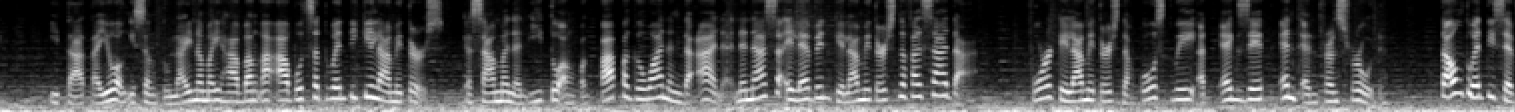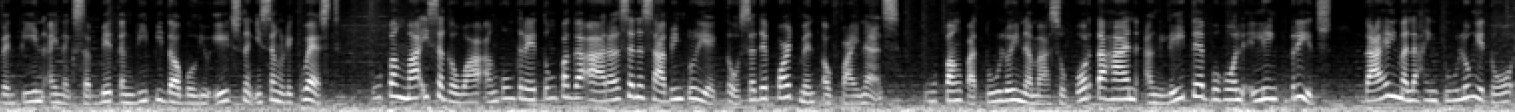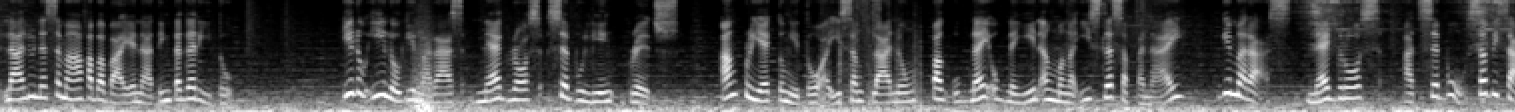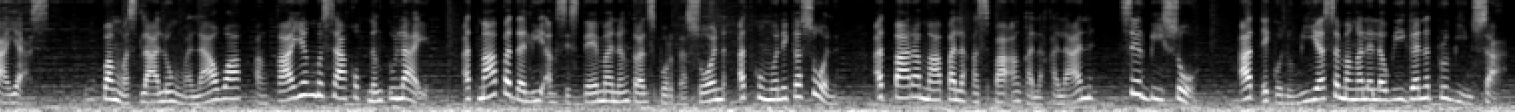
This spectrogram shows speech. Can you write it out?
Itatayo ang isang tulay na may habang aabot sa 20 kilometers. Kasama na dito ang pagpapagawa ng daan na nasa 11 kilometers na kalsada, 4 kilometers na coastway at exit and entrance road. Taong 2017 ay nagsubmit ang DPWH ng isang request upang maisagawa ang konkretong pag-aaral sa nasabing proyekto sa Department of Finance upang patuloy na masuportahan ang Leyte Bohol Link Bridge dahil malaking tulong ito lalo na sa mga kababayan nating taga rito. Iloilo Gimaras Negros Cebuling Bridge Ang proyektong ito ay isang planong pag-ugnay-ugnayin ang mga isla sa Panay, Gimaras, Negros at Cebu sa Visayas upang mas lalong malawak ang kayang masakop ng tulay at mapadali ang sistema ng transportasyon at komunikasyon at para mapalakas pa ang kalakalan, serbisyo at ekonomiya sa mga lalawigan at probinsya.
